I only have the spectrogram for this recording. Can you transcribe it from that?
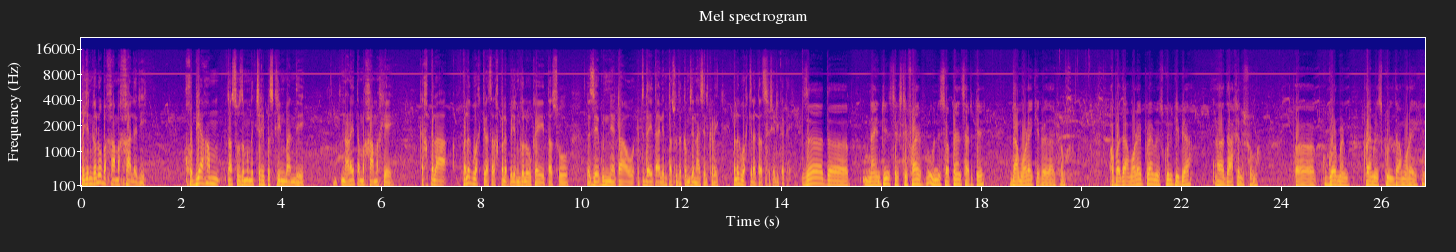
پیژندګلو به خامخا لري خو بیا هم تاسو زمونږ د چغې په سکرین باندې نړۍ ته مخامخ یې که خپله په لږ وخت کې را سره خپله پیژندګلو کوئ تاسو د زیږون نیټه او ابتدایي تعلیم تاسو د کوم ځای حاصل کړئ په لږ وخت کې راته سره شریکه کړئ زه د 1965 1965 کې دا موړی کې پیدا شوم او په دا موړی پرایمري سکول کې بیا داخل شوم په ګورنمنت پرایمري سکول دا موړی کې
